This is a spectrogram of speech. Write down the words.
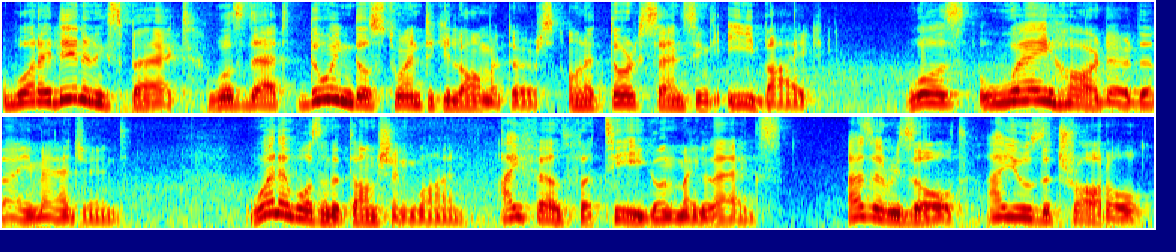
What I didn't expect was that doing those 20 kilometers on a torque sensing e-bike was way harder than I imagined. When I was on the Tongsheng one, I felt fatigue on my legs as a result, I used the throttle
